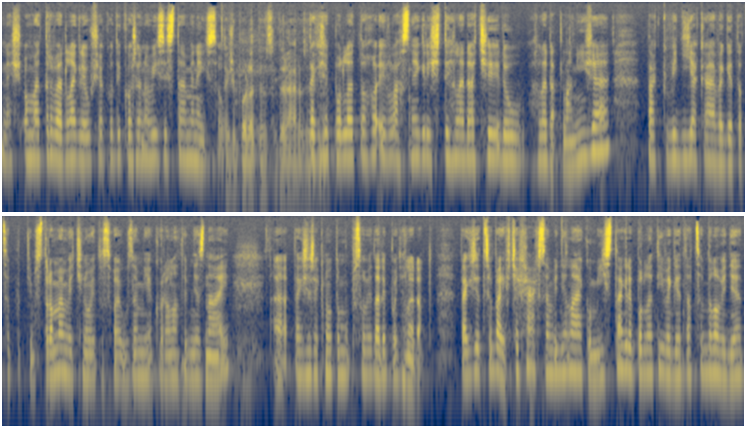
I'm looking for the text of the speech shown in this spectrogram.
než o metr vedle, kde už jako ty kořenové systémy nejsou. Takže podle toho se to dá rozeznat. Takže podle toho i vlastně, když ty hledači jdou hledat laníže, tak vidí, jaká je vegetace pod tím stromem, většinou je to svoje území jako relativně znají, takže řeknou tomu psovi tady pojď hledat. Takže třeba i v Čechách jsem viděla jako místa, kde podle té vegetace bylo vidět,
